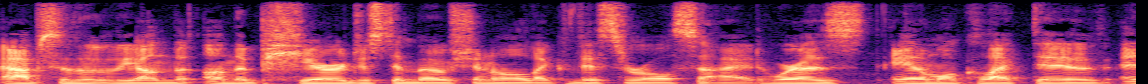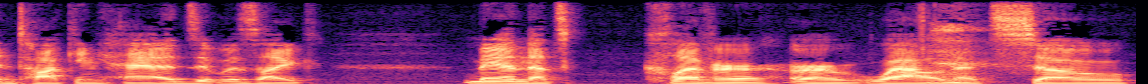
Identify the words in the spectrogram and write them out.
absolutely on the on the pure just emotional like visceral side, whereas Animal Collective and Talking Heads it was like man, that's clever, or wow, that's so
